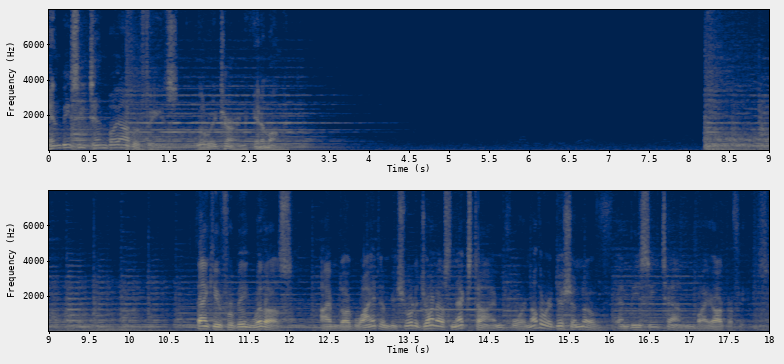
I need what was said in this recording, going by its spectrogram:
NBC 10 Biographies will return in a moment. Thank you for being with us. I'm Doug White, and be sure to join us next time for another edition of NBC 10 Biographies.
